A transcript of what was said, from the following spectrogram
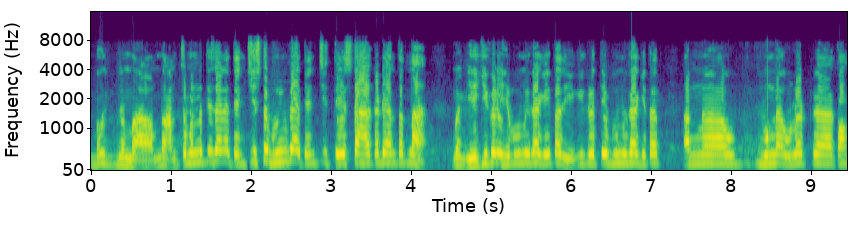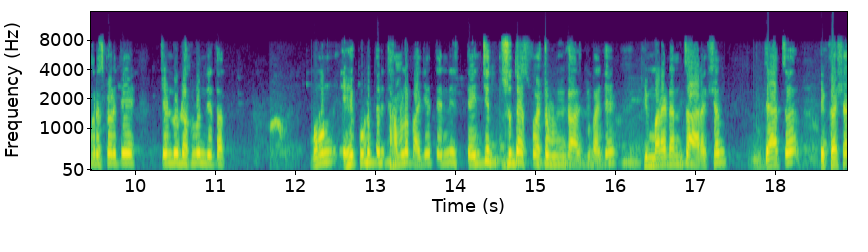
मग आमचं म्हणणं तेच आहे ना त्यांचीच तर भूमिका आहे त्यांची तेच तर आळकडे आणतात ना. मग एकीकडे हे भूमिका घेतात एकीकडे ते भूमिका घेतात आणि पुन्हा उलट काँग्रेसकडे ते चेंडू ढकलून देतात. म्हणून हे कुठंतरी थांबलं पाहिजे. त्यांनी त्यांची सुद्धा स्पष्ट भूमिका असली पाहिजे की मराठ्यांचं आरक्षण द्यायचं हे कशा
